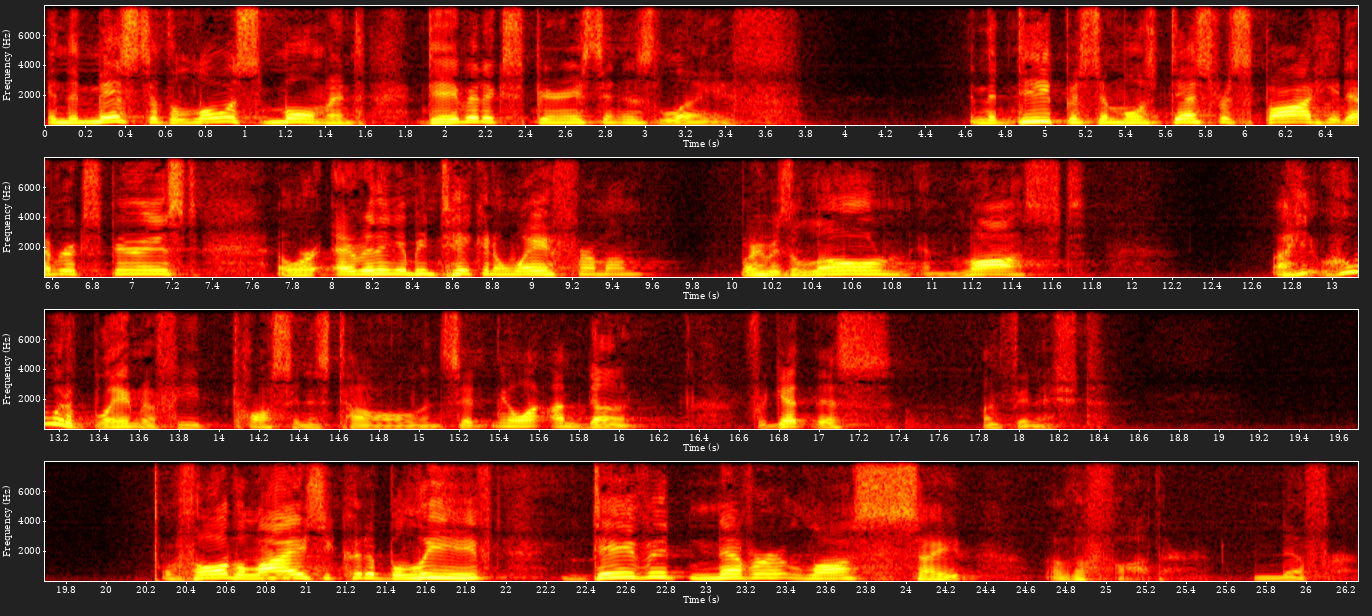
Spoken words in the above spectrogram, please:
In the midst of the lowest moment David experienced in his life, in the deepest and most desperate spot he had ever experienced, and where everything had been taken away from him, where he was alone and lost, uh, he, who would have blamed him if he tossed in his towel and said, You know what? I'm done. Forget this. I'm finished. With all the lies he could have believed, David never lost sight of the Father. Never.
